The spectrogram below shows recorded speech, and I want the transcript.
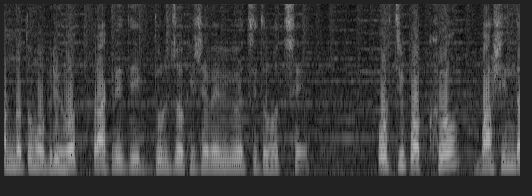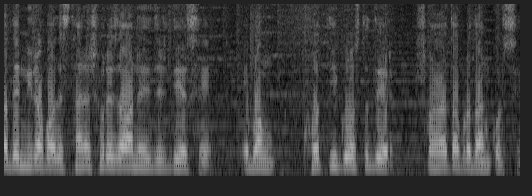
অন্যতম বৃহৎ প্রাকৃতিক দুর্যোগ হিসেবে বিবেচিত হচ্ছে। কর্তৃপক্ষ বাসিন্দাদের নিরাপদ স্থানে সরে যাওয়ার নির্দেশ দিয়েছে এবং ক্ষতিগ্রস্তদের সহায়তা প্রদান করছে।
